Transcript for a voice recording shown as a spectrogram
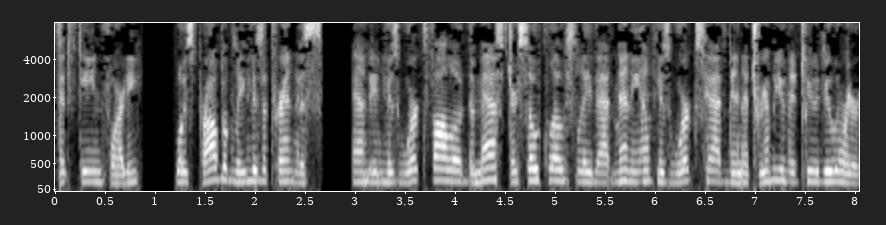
1540, was probably his apprentice and in his work followed the master so closely that many of his works have been attributed to Dürer.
